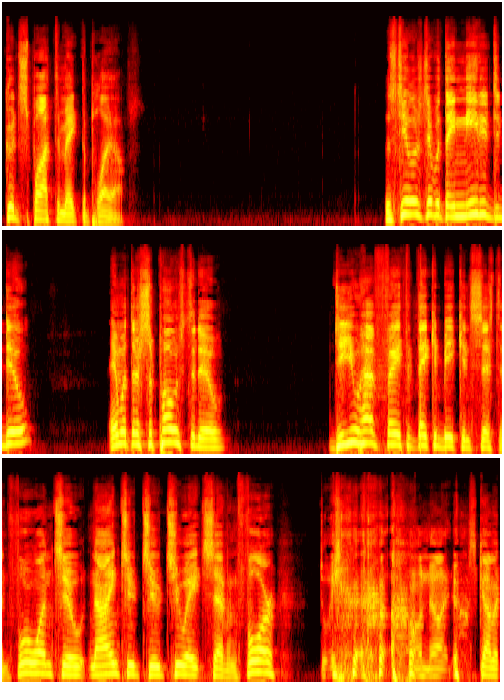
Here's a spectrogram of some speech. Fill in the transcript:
good spot to make the playoffs. The Steelers did what they needed to do and what they're supposed to do. Do you have faith that they can be consistent? 412 922 2874. Oh, no, it was coming.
